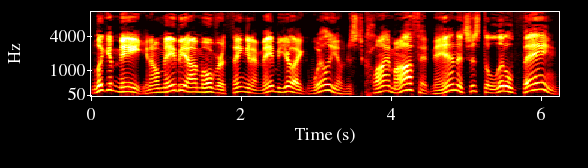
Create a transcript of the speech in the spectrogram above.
Look at me. You know, maybe I'm overthinking it. Maybe you're like, Williams, Just climb off it, man. It's just a little thing.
